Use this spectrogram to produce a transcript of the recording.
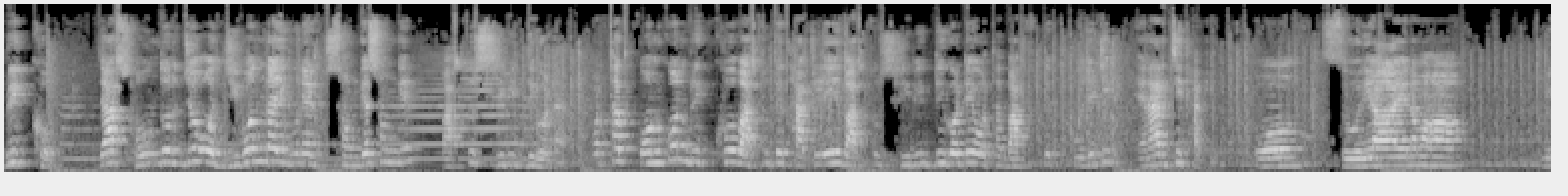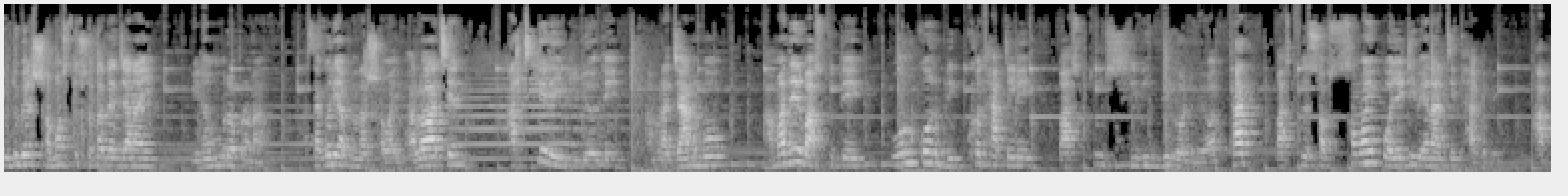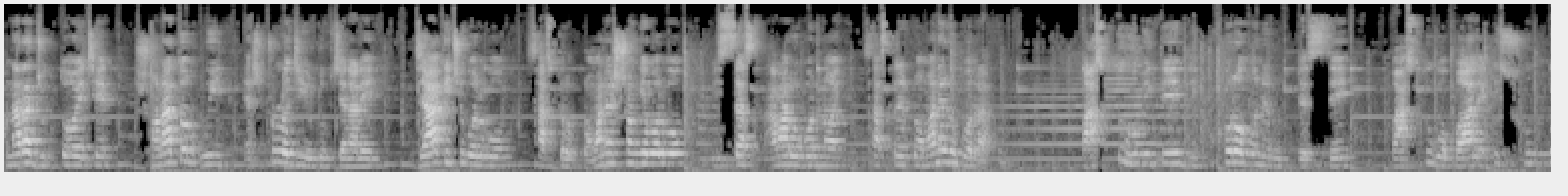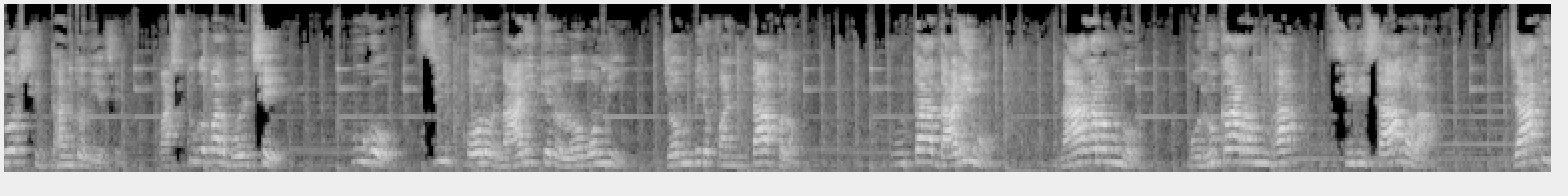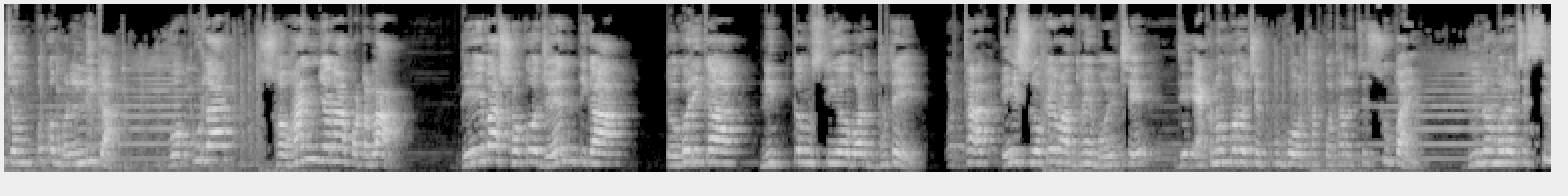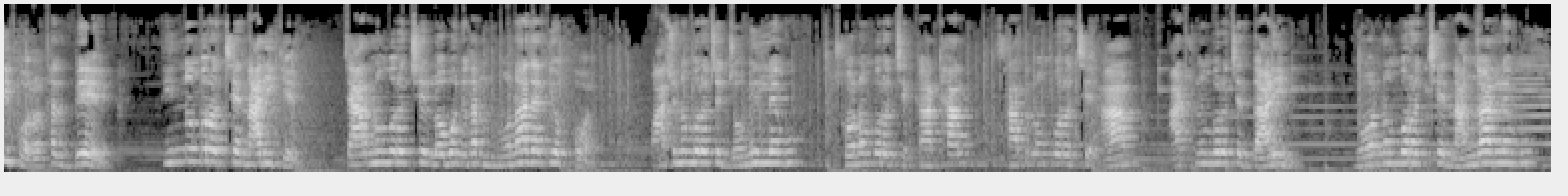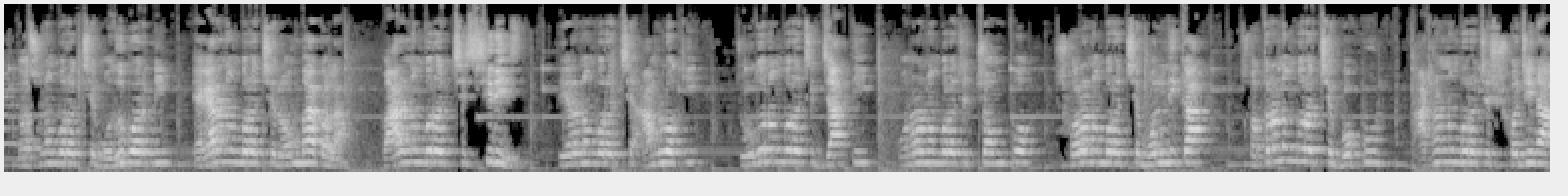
বৃক্ষ যা সৌন্দর্য ও জীবনদায়ী গুণের সঙ্গে সঙ্গে বাস্তুর শ্রীবৃদ্ধি ঘটায়। অর্থাৎ কোন কোন বৃক্ষ বাস্তুতে থাকলে বাস্তুর শ্রীবৃদ্ধি ঘটে, অর্থাৎ বাস্তুতে পজিটিভ এনার্জি থাকে। ওম সূর্যায় নমঃ। ইউটিউবের সমস্ত শ্রোতাদের জানাই বিনম্র প্রণাম। আশা করি আপনারা সবাই ভালো আছেন। আজকের এই ভিডিওতে আমরা জানব আমাদের বাস্তুতে কোন কোন বৃক্ষ থাকলে বাস্তুর শ্রীবৃদ্ধি ঘটবে? অর্থাৎ বাস্তুতে সবসময় পজিটিভ এনার্জি থাকবে। আপনারা যুক্ত হয়েছেন সনাতন উইথ অ্যাস্ট্রোলজি ইউটিউব চ্যানেলে। যা কিছু বলব, শাস্ত্র প্রমাণের সঙ্গে বলব। বিশ্বাস আমার উপর নয়, শাস্ত্রের প্রমাণের উপর রাখুন। বাস্তুভূমিতে বৃক্ষরোপণের উদ্দেশ্যে বাস্তুগোপাল একটি সুন্দর সিদ্ধান্ত দিয়েছে। বাস্তুগোপাল বলছে, পুগো, শ্রীফল, নারিকেল লবণী তুতা দাড়িম নাগারম্ভ, মধুকারম্ভা শিরিষামলা জাতি চম্পক মল্লিকা, বকুলা, সভাঞ্জনা পটলা। দেবাশোক জয়ন্তিকা, টগরিকা, নিত্যং শ্রিয় বর্ধতে। অর্থাৎ এই শ্লোকের মাধ্যমে বলছে যে এক নম্বর হচ্ছে পুগো, অর্থাৎ কথা হচ্ছে সুপারি। দুই নম্বর হচ্ছে শ্রীফল, অর্থাৎ বেল। তিন নম্বর হচ্ছে নারিকেল। চার নম্বর হচ্ছে লবণ অর্থাৎ নোনা জাতীয় ফল পাঁচ নম্বর হচ্ছে জমির লেবু ছ নম্বর হচ্ছে কাঁঠাল সাত নম্বর হচ্ছে আম আট নম্বর হচ্ছে দাড়িম ন নম্বর হচ্ছে নাঙ্গার লেবু দশ নম্বর হচ্ছে মধুবর্ণী এগারো নম্বর হচ্ছে রম্ভা কলা বারো নম্বর হচ্ছে শিরিষ তেরো নম্বর হচ্ছে আমলকি চৌদ্দ নম্বর হচ্ছে জাতি পনেরো নম্বর হচ্ছে চম্পক ষোলো নম্বর হচ্ছে মল্লিকা সতেরো নম্বর হচ্ছে বকুল আঠারো নম্বর হচ্ছে সজিনা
